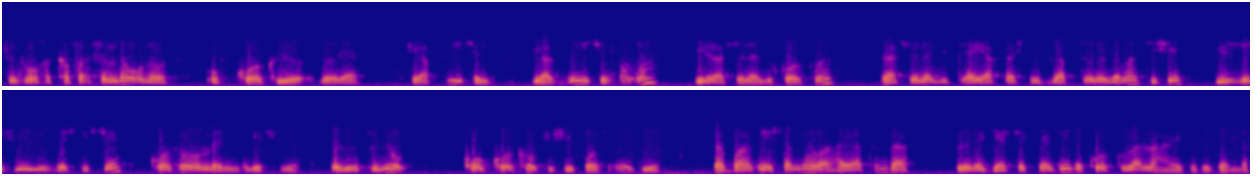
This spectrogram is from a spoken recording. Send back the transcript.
çünkü o kafasında onu o korkuyu böyle şey yaptığı için yazdığı için onu irrasyonel bir korku. Rasyonelliğe yaklaştırıp yaptığınız zaman kişi yüzleşiyor. Yüzleştikçe korku onun eline geçiyor. Öbür türlü ko- korku o kişiyi kontrol ediyor. Ya bazı insanlar var hayatında böyle gerçekler değil de korkularla hareket edenler.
